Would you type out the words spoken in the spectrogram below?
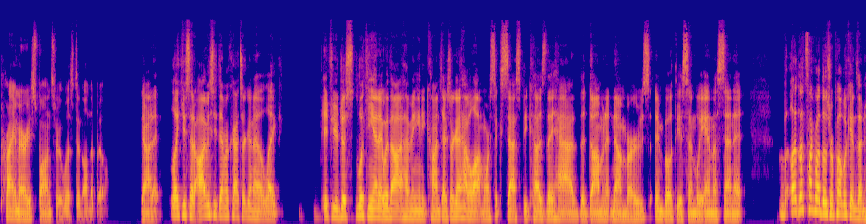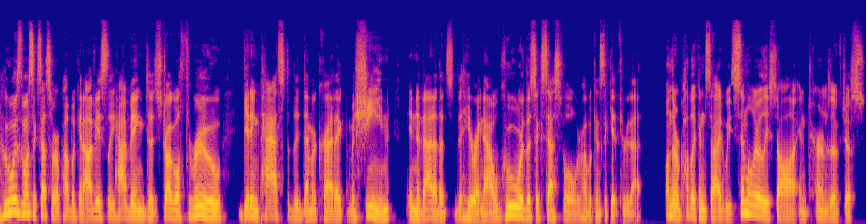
primary sponsor listed on the bill. Got it. Like you said, obviously Democrats are going to like if you're just looking at it without having any context, are going to have a lot more success because they have the dominant numbers in both the Assembly and the Senate. But let's talk about those Republicans and who was the most successful Republican? Obviously, having to struggle through getting past the Democratic machine in Nevada that's here right now. Who were the successful Republicans to get through that? On the Republican side, we similarly saw in terms of just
